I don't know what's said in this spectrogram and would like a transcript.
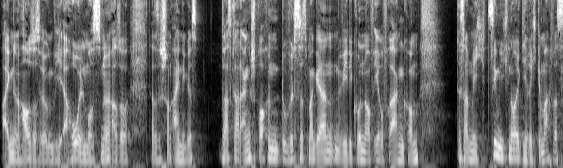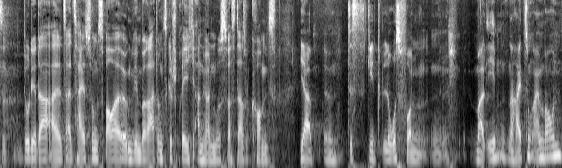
eigenen Hauses irgendwie erholen muss, ne? Also das ist schon einiges. Du hast gerade angesprochen, du würdest es mal gern, wie die Kunden auf ihre Fragen kommen. Das hat mich ziemlich neugierig gemacht, was du dir da als, als Heizungsbauer irgendwie im Beratungsgespräch anhören musst, was da so kommt. Ja, ähm, das geht los von äh, mal eben eine Heizung einbauen.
